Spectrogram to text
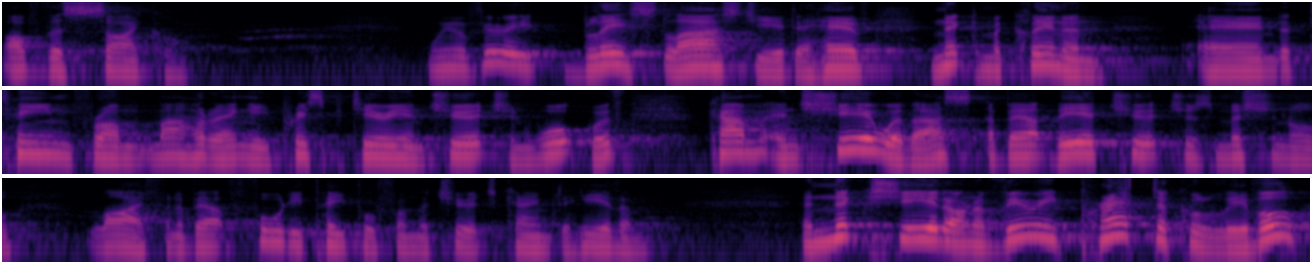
of this cycle. We were very blessed last year to have Nick McLennan and a team from Mahurangi Presbyterian Church in Warkworth come and share with us about their church's missional life, and about 40 people from the church came to hear them. And Nick shared on a very practical level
